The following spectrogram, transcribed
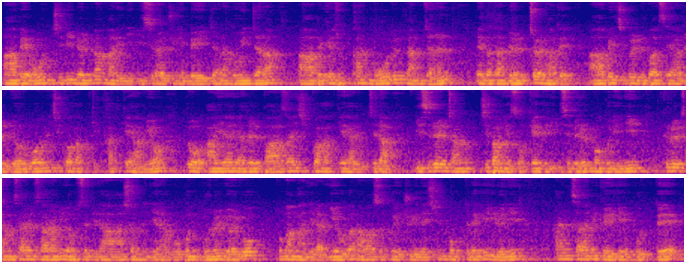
아합의 온 집이 멸망하리니 이스라엘 중에 매인자나 노인자나 아합에게 속한 모든 남자는 내가 다 멸절하되 아합의 집을 느바스의 아들 여로보암의 집과 같게, 하며 또 아이야의 아들 바하사의 집과 같게 할지라. 이스라엘 장, 지방에서 개들이 이세벨을 먹으리니 그를 장사할 사람이 없으리라 하셨느니라고 본 문을 열고 도망하니라. 예후가 나와서 그의 주인의 신복들에게 이르니 한 사람이 그에게 묻되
